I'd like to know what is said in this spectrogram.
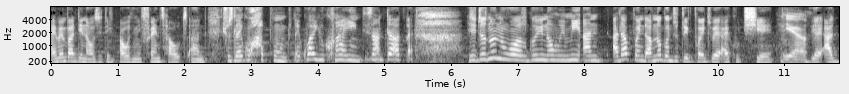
I remember then I was a, I was in a friend's house and she was like, What happened? Like, why are you crying? This and that. Like, she does not know what was going on with me. And at that point, I've not gone to, to a point where I could share. Yeah. Yeah. I,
